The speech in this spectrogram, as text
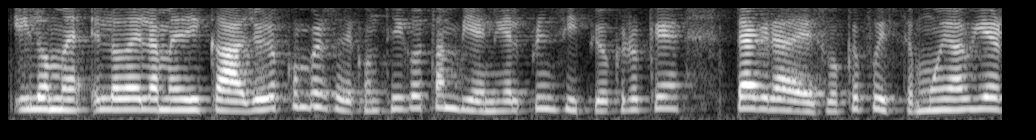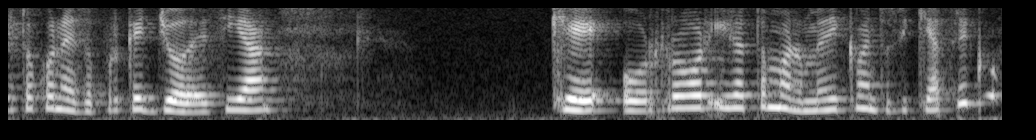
Y lo, de la medicada yo lo conversé contigo también y al principio creo que te agradezco que fuiste muy abierto con eso porque yo decía, qué horror ir a tomar un medicamento psiquiátrico.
